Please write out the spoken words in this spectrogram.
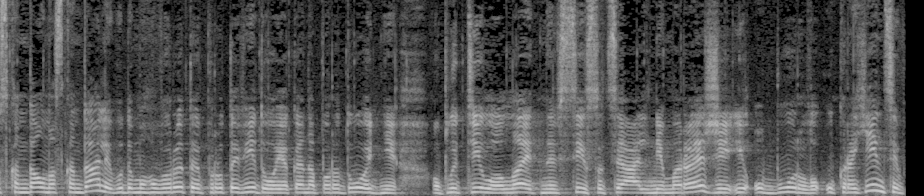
Маємо скандал на скандалі. Будемо говорити про те відео, яке напередодні облетіло ледь не всі соціальні мережі і обурило українців.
